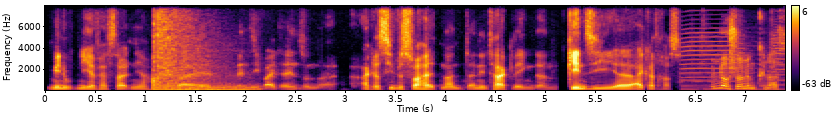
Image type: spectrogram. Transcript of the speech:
Minuten hier festhalten, ja? Weil, wenn Sie weiterhin so ein aggressives Verhalten an, an den Tag legen, dann gehen Sie äh, Alcatraz. Bin doch schon im Knast.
